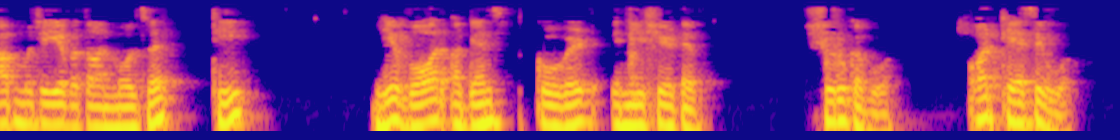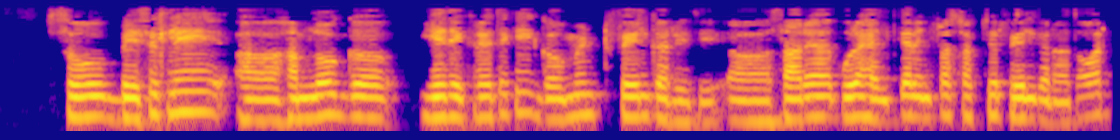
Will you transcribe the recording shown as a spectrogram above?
आप मुझे ये बताओ अनमोल सर कि ये वॉर अगेंस्ट कोविड इनिशिएटिव शुरू कब हुआ? और कैसे हुआ? सो so बेसिकली हम लोग ये देख रहे थे कि गवर्नमेंट फेल कर रही थी सारा पूरा हेल्थ केयर इंफ्रास्ट्रक्चर फेल कर रहा था और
